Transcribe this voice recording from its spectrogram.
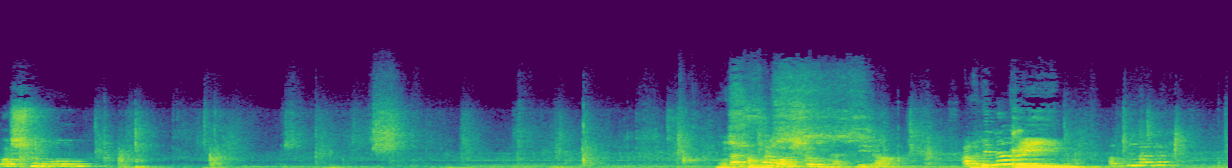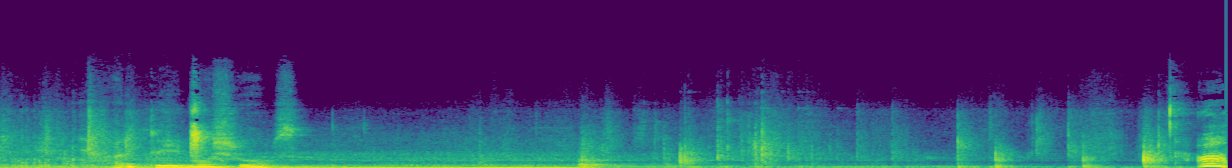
washroom ලස්සන washroom එකක් තියෙනවා අපි හරි නම් ක්ලීන් අපි ළඟ හරි ක්ලීන් washrooms ආ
